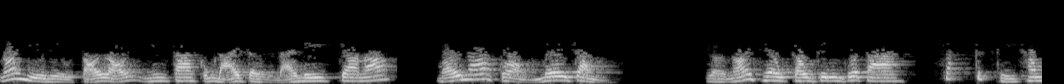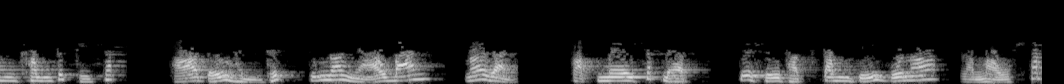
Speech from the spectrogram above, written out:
nói nhiều điều tội lỗi nhưng ta cũng đại từ đại bi cho nó, bởi nó còn mê trầm. Rồi nói theo câu kinh của ta, sắc tức thì không, không tức thì sắc, họ tưởng hình thức, chúng nó nhạo bán, nói rằng Phật mê sắc đẹp, cái sự thật tâm chỉ của nó là màu sắc,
